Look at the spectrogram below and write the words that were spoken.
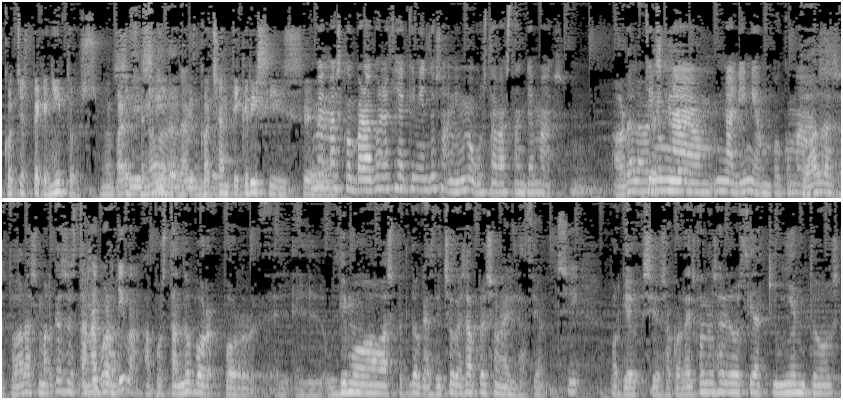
coches pequeñitos, me parece, Sí, ¿no? sí, el totalmente. coche anticrisis. eh, Además, comparado con el Fiat 500, a mí me gusta bastante más. Ahora la Tiene verdad es que una, una línea un poco más... todas las, todas las marcas están más apostando por, por el, el último aspecto que has dicho, que es la personalización. Sí. Porque si os acordáis cuando salió los Fiat 500,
